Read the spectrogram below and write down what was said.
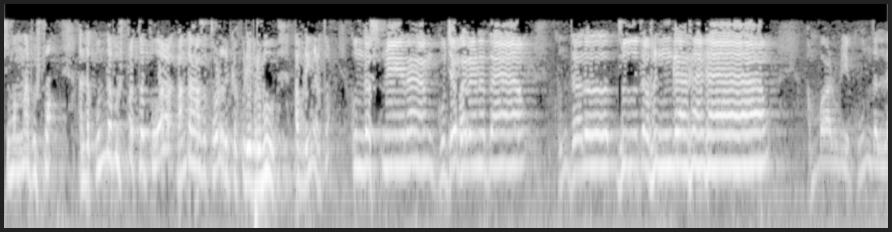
சுமம்னா புஷ்பம். அந்த குந்த புஷ்பத்தை போல மந்தஹாசத்தோடு இருக்கக்கூடிய பிரபு அப்படின்னு அர்த்தம். குந்தஸ்மேராம் குஜபரணதாம் குந்தலோத்தூத பிருங்காம் அம்பாளுடைய கூந்தல்ல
